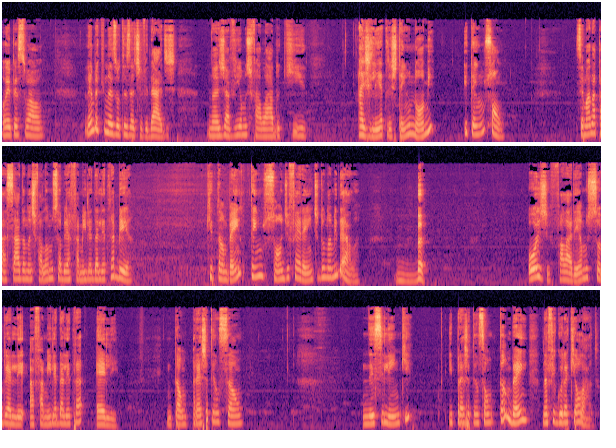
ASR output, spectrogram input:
Oi, pessoal. Lembra que nas outras atividades nós já havíamos falado que as letras têm um nome e têm um som. Semana passada nós falamos sobre a família da letra B, que também tem um som diferente do nome dela. B. Hoje falaremos sobre a, a família da letra L. Então preste atenção nesse link e preste atenção também na figura aqui ao lado.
